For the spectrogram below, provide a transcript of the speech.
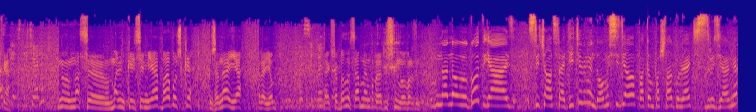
А с кем встречали? Ну, у нас э, маленькая семья, бабушка, жена, я, втроем. Спасибо. Так что было самым отличным образом. На Новый год я встречалась с родителями, дома сидела, потом пошла гулять с друзьями.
